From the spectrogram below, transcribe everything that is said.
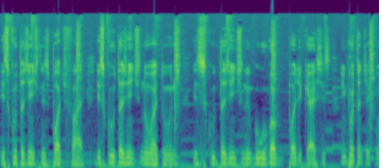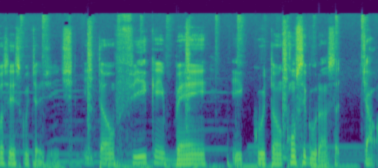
Escuta a gente no Spotify, escuta a gente no iTunes, escuta a gente no Google Podcasts. O importante é que você escute a gente. Então fiquem bem e curtam com segurança. Tchau.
